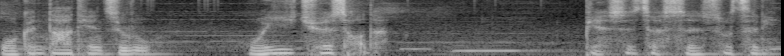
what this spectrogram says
我跟大天之路唯一缺少的，便是这神速之力。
